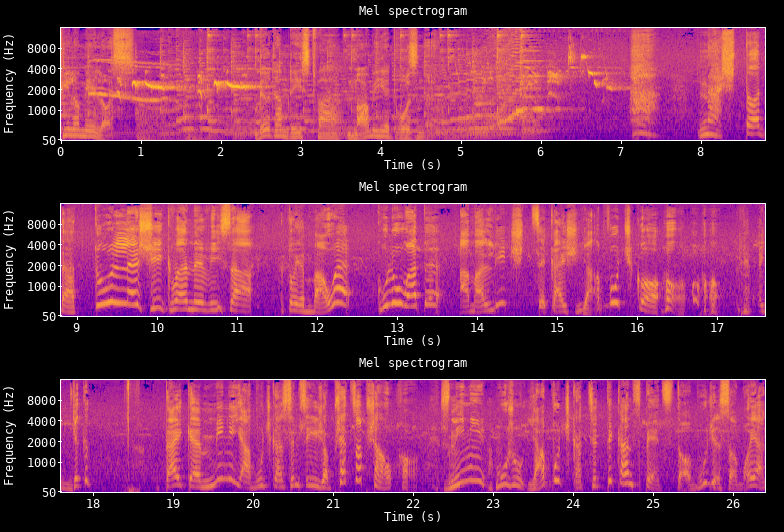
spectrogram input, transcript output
Filomelos. Dirtam dejstva Marmije Drozene. Na što da tule šikvane visa? To je małe, kulowate, a maliczce kaś jabłuczko. Ho, ho. Tajke mini jabłuczka sem si pszał. Ho. Z nimi mużu jabłuczka cytykan spiec, to będzie so moja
